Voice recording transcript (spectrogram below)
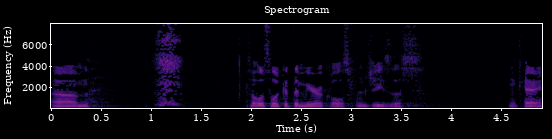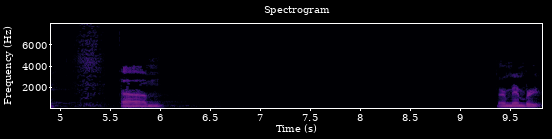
Um, so let's look at the miracles from Jesus. Okay? Um, remember,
